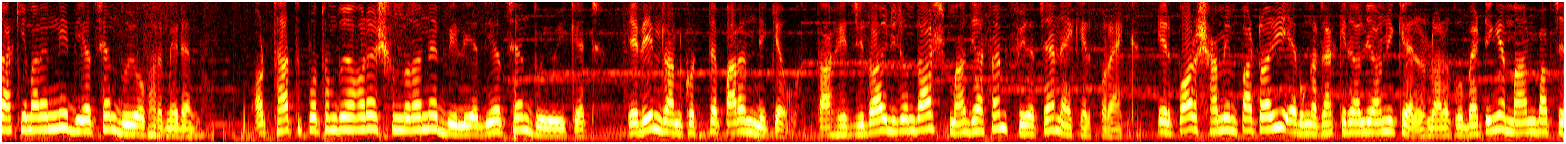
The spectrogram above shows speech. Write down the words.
ডাকি মারেননি, দিয়েছেন দুই ওভার মেডেন অর্থাৎ প্রথম দুই ওভারে শূন্য রানে বিলিয়ে দিয়েছেন দুই উইকেট। এদিন রান করতে পারেননি কেউ। তাহিদ হৃদয় লিজন দাস, মাহদি হাসান ফিরেছেন একের পর এক। এরপর শামীম পাটোয়ারি এবং জাকির আলী অনিকের লড়াকু ব্যাটিংয়ে মান বাঁচে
